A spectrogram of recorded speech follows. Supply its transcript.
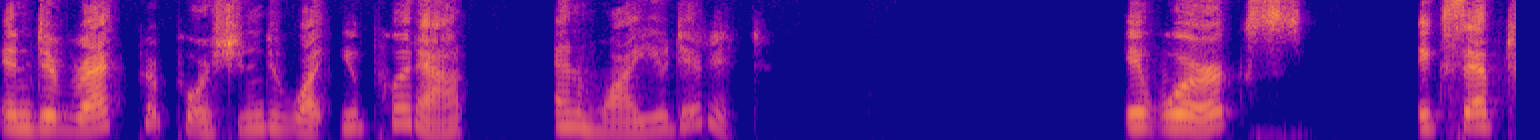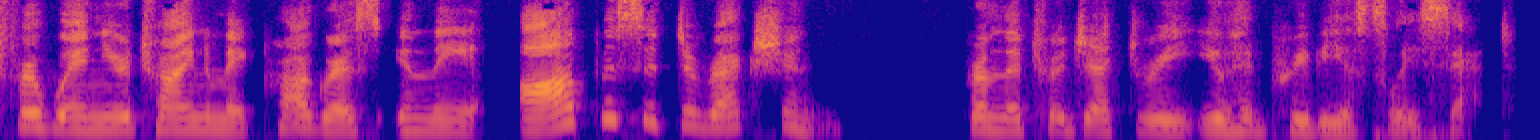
in direct proportion to what you put out and why you did it. It works, except for when you're trying to make progress in the opposite direction from the trajectory you had previously set.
